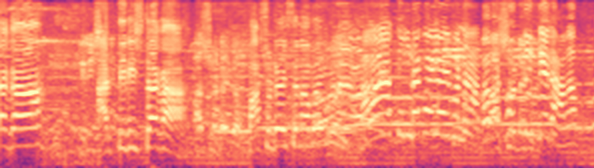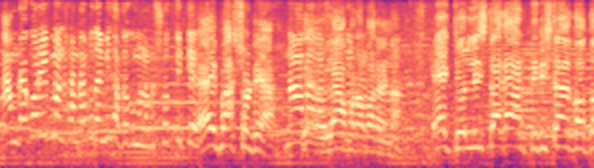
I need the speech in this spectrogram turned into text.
টাকা আর তিরিশ টাকা। পাঁচশো টাকা। না ভাই? হ্যাঁ তোমরা কই লইব না? বাবা 70 টাকা। বাবা, আমরা গরিব মানুষ আমরা কোথায় মিছা তো আমরা 70 টাকা। এই পাঁচশো টাকা না, বাবা, বলে 70 আমরা পারে না। এই চল্লিশ টাকা আর তিরিশ টাকা কত?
